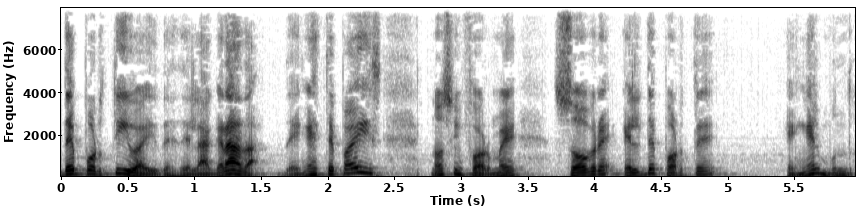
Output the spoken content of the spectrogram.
deportiva y desde la grada de en este país nos informe sobre el deporte en el mundo.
